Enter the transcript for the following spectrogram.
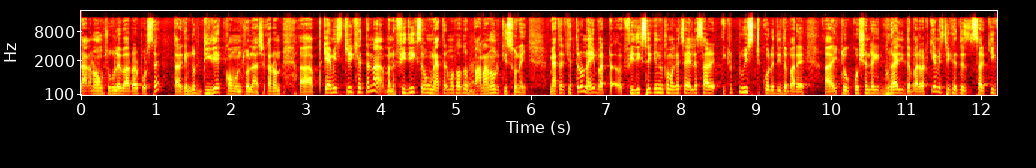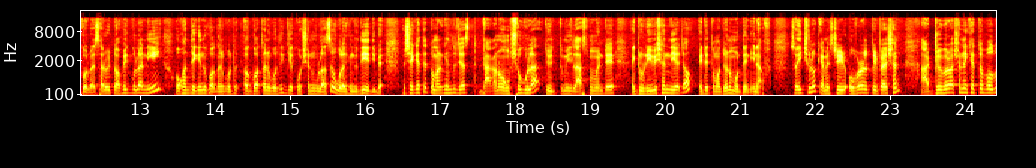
দাগানো অংশগুলোই বারবার পড়ছে, তার কিন্তু ডিরেক্ট কমন চলে আসে। কারণ কেমিস্ট্রির ক্ষেত্রে না মানে ফিজিক্স এবং ম্যাথের মতো অত বানানোর কিছু নেই। ম্যাথের ক্ষেত্রেও নেই বাট ফিজিক্সে কিন্তু তোমাকে চাইলে স্যার একটু টুইস্ট করে দিতে পারে একটু কোশ্চেনটাকে ঘুরাই দিতে পারে বাট কেমিস্ট্রির ক্ষেত্রে স্যার কী করবে? স্যার ওই টপিকগুলো নিয়েই ওখান থেকে কিন্তু গতানুগতিক যে কোশ্চেনগুলো আছে, ওগুলো কিন্তু দিয়ে দিবে। তো সেক্ষেত্রে তোমার কিন্তু জাস্ট দাগানো অংশগুলো, যদি তুমি লাস্ট মোমেন্টে একটু রিভিশন দিয়ে যাও, এটা তোমার জন্য মোর দেন ইনাফ সো এই ছিল কেমিস্ট্রির ওভারঅল প্রিপারেশন আর জৈব রসায়নের ক্ষেত্রে বলব,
